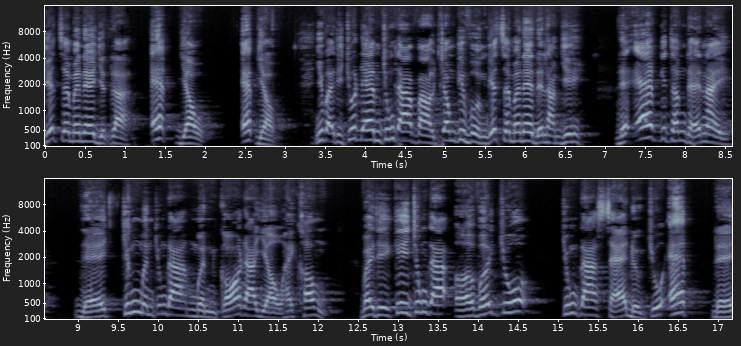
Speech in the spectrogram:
Gethsemane dịch là ép dầu ép dầu. Như vậy thì Chúa đem chúng ta vào trong cái vườn Gethsemane để làm gì? Để ép cái thân thể này để chứng minh chúng ta mình có ra dầu hay không. Vậy thì khi chúng ta ở với Chúa, chúng ta sẽ được Chúa ép để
